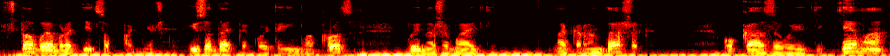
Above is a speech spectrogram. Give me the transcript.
Чтобы обратиться в поддержку и задать какой-то им вопрос, вы нажимаете на карандашик, указываете тема,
